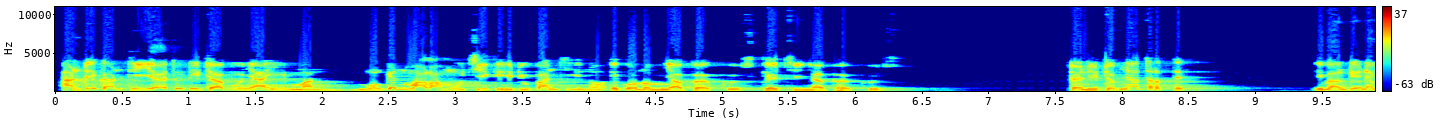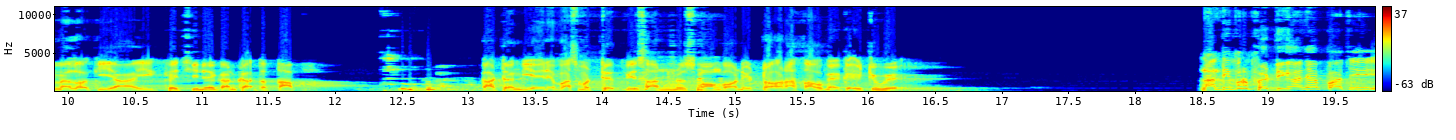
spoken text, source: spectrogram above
Andai kan dia itu tidak punya iman, mungkin malah muji kehidupan Cina. Ekonominya bagus, gajinya bagus, dan hidupnya tertib. Timbang dia melok kiai, gajinya kan gak tetap. Kadang kiai ini pas medit bisa nus ngongkoni tok, rasa tau ngekei duit. Nanti perbandingannya pasti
